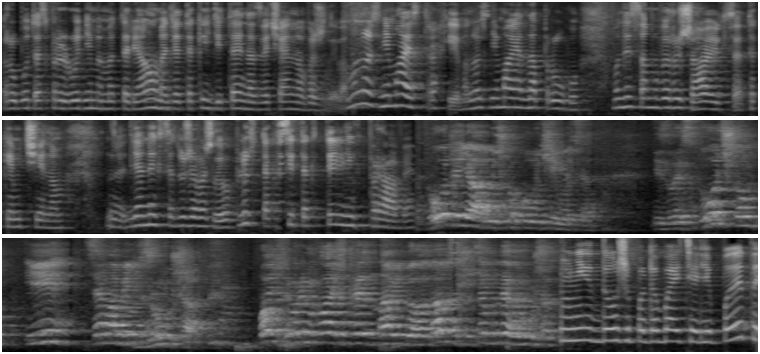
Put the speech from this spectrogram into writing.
робота з природніми матеріалами для таких дітей надзвичайно важлива. Воно знімає страхи, воно знімає напругу, вони самовиражаються таким чином. Для них це дуже важливо. Плюс так всі тактильні вправи. Тоже яблучко вийшло із листочком, і це, мабуть, груша. Бачиш, Григорій Миколаївич вже навіть догадався, що це буде груша. Мені дуже подобається ліпити,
